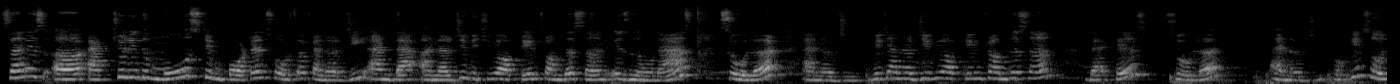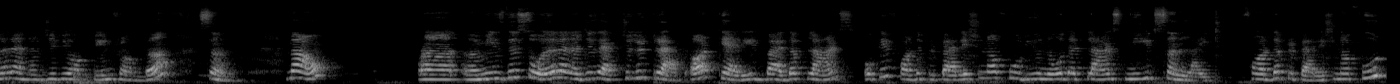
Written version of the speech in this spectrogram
sun is uh, actually the most important source of energy and that energy which we obtain from the sun is known as solar energy. Which energy we obtain from the sun? That is solar energy. Okay solar energy we obtain from the sun. Now uh, uh, means this solar energy is actually trapped or carried by the plants okay for the preparation of food. You know that plants need sunlight for the preparation of food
